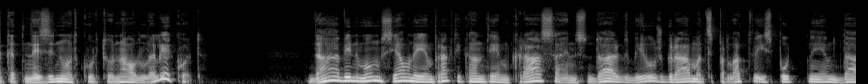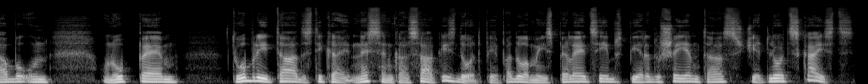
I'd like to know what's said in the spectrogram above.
tagad nezinot, kur to naudu liekot. Dāvina mums, jaunajiem praktikantiem, krāsainas un dārgas bilžu grāmatas par Latvijas putniem, dabu un, un upēm. Tobrīd tādas tikai nesen kā sāk izdot pie padomjas pelēcības pieradušajiem, tās šķiet ļoti skaistas.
